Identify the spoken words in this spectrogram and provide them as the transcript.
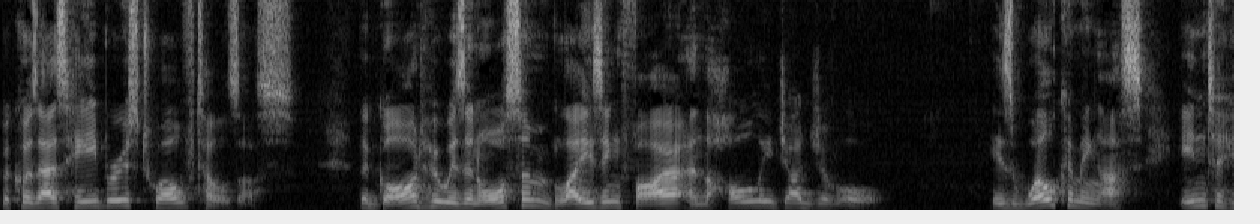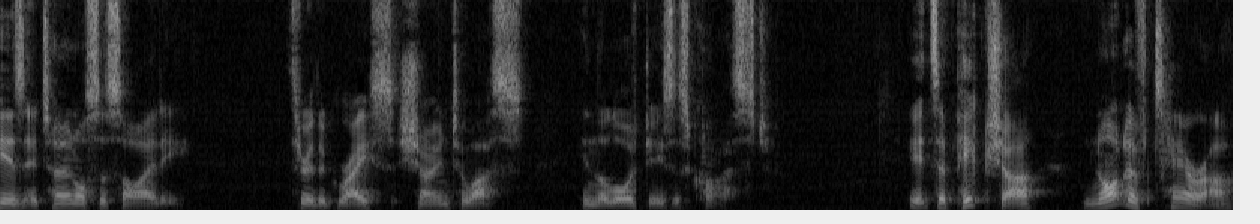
Because as Hebrews 12 tells us, the God who is an awesome blazing fire and the holy judge of all is welcoming us into his eternal society through the grace shown to us in the Lord Jesus Christ. It's a picture not of terror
